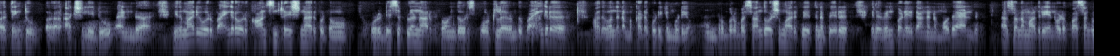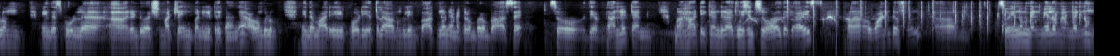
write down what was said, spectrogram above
uh, thing to uh, actually do. And uh, இது மாதிரி ஒரு பயங்கர ஒரு கான்சென்ட்ரேஷனாக இருக்கட்டும் ஒரு டிசிப்ளினாக இருக்கட்டும் இந்த ஒரு ஸ்போர்ட்டில் வந்து பயங்கர அதை வந்து நம்ம கடைப்பிடிக்க முடியும். அண்ட் ரொம்ப ரொம்ப சந்தோஷமாக இருக்குது இத்தனை பேர் இதை வின் பண்ணியிருக்காங்கன்னும் போது. அண்ட் நான் சொன்ன மாதிரி என்னோட பசங்களும் இந்த ஸ்கூலில் ரெண்டு வருஷமாக ட்ரெயின் பண்ணிக்கிட்டு இருக்காங்க. அவங்களும் இந்த மாதிரி போடியத்தில் அவங்களையும் பார்க்கணும்னு எனக்கு ரொம்ப ரொம்ப ஆசை. So they have done it, and my hearty congratulations to all the all the uh, wonderful. Um, wonderful so இன்னும் மென்மேலும் இவங்க இன்னும்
